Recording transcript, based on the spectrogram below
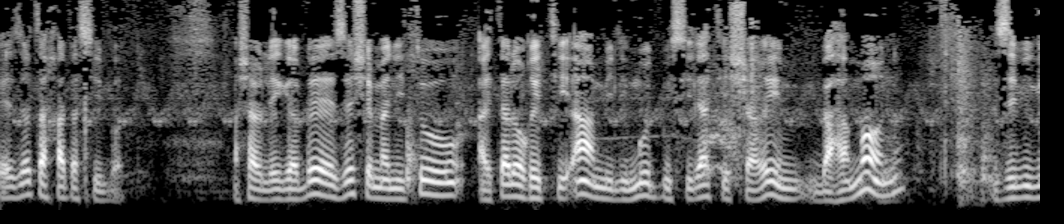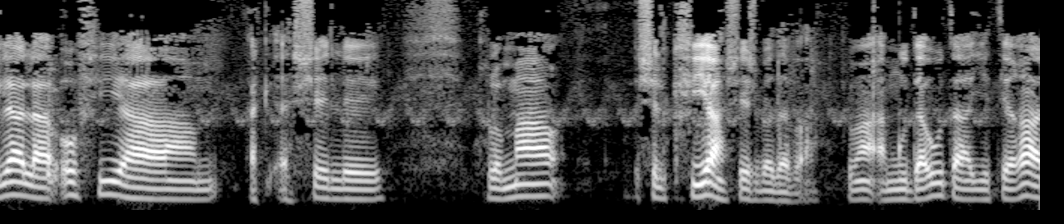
וזאת אחת הסיבות. עכשיו, לגבי זה שמניטו, הייתה לו רתיעה מלימוד מסילת ישרים בהמון, זה בגלל האופי ה... של, איך לומר, של כפייה שיש בדבר. כלומר, המודעות היתרה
